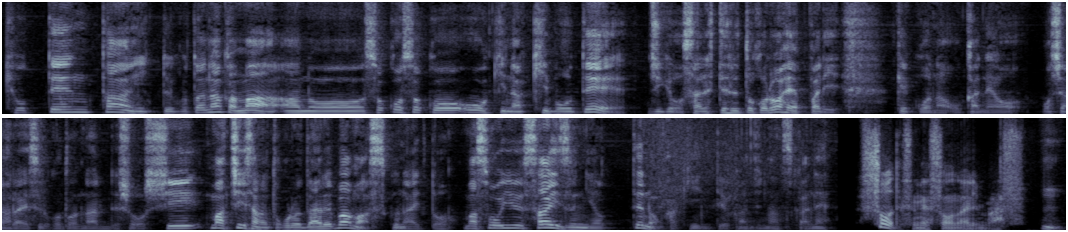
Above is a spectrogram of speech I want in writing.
拠点単位ということは、なんかまあ、あの、そこそこ大きな規模で事業されてるところはやっぱり結構なお金をお支払いすることになるでしょうし、まあ小さなところであればまあ少ないと。まあそういうサイズによっての課金っていう感じなんですかね。そうですね、そうなります。うん。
